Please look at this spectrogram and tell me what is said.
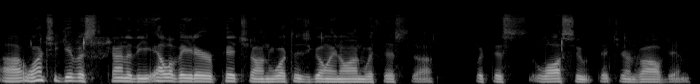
Uh, why don't you give us kind of the elevator pitch on what is going on with this uh, with this lawsuit that you're involved in?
